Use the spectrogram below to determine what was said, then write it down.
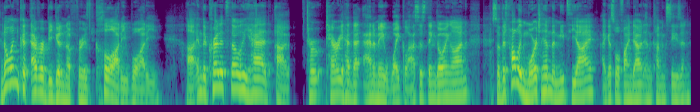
No one could ever be good enough for his Claudie Waddy. Uh, in the credits, though, he had uh, Ter Terry had that anime white glasses thing going on. So there's probably more to him than meets the eye. I guess we'll find out in the coming season.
